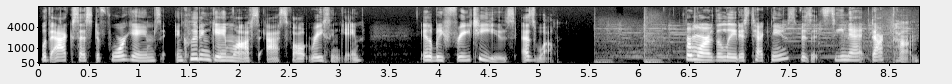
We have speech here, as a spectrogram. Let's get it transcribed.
with access to four games, including Gameloft's Asphalt racing game. It'll be free to use as well. For more of the latest tech news, visit cnet.com.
